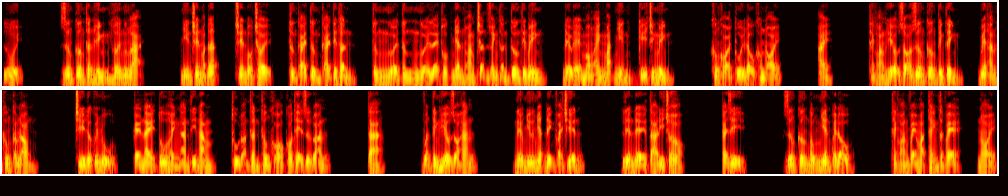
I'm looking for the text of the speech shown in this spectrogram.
Lùi. Dương cương thân hình hơi ngưng lại. Nhìn trên mặt đất, trên bầu trời, từng cái từng cái tiên thần, từng người từng người lệ thuộc nhân hoàng trận doanh thần tướng thiên binh, đều để mong ánh mắt nhìn kỹ chính mình. Không khỏi túi đầu không nói. Ai? Thạch hoàng hiểu rõ dương cương tính tình, biết hắn không cam lòng. Chỉ được quyết nhủ, kẻ này tu hành ngàn tỷ năm, thủ đoạn thần thông khó có thể dự đoán ta vẫn tính hiểu rõ hắn. Nếu như nhất định phải chiến liền để ta đi cho. Cái gì? Dương cương bỗng nhiên quay đầu. Thạch hoàng vẻ mặt thành thật vẻ nói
